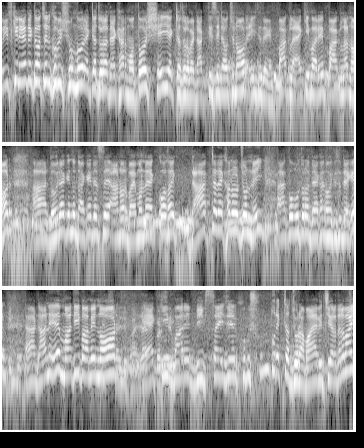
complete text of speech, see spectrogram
তো স্ক্রিনে দেখতে পাচ্ছেন খুবই সুন্দর একটা জোড়া দেখার মতো সেই একটা জোড়া ভাই ডাকতেছে এটা হচ্ছে নর। এই যে দেখেন পাগলা একেবারে পাগলা নর। আর ধৈরা কিন্তু দেখাইতেছে আনর ভাই মনে এক কথায় ডাকটা দেখানোর জন্যই কবুতর দেখানো হইতেছে দেখেন। ডানে মাদি বামে নর একেবারে বিগ সাইজের খুবই সুন্দর একটা জোড়া মায়াবী চেয়ার না ভাই?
